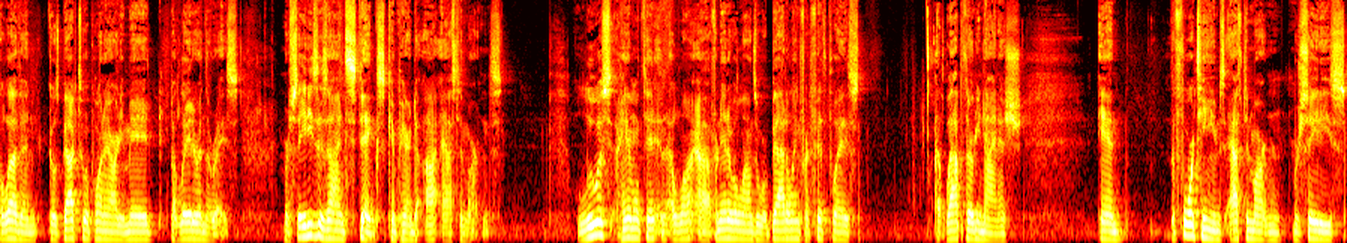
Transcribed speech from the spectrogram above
11 goes back to a point I already made, but later in the race. Mercedes design stinks compared to uh, Aston Martin's. Lewis Hamilton and uh, Fernando Alonso were battling for fifth place at lap 39 ish. And the four teams, Aston Martin, Mercedes,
